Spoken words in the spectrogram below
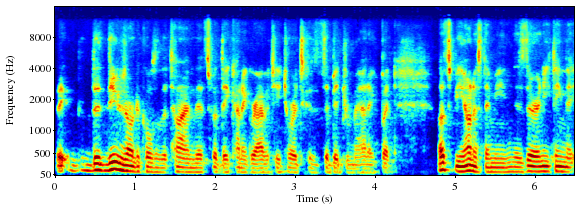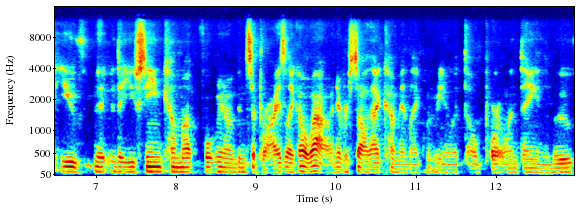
the, the news articles of the time that's what they kind of gravitate towards because it's a bit dramatic but let's be honest i mean is there anything that you've that, that you've seen come up for you know been surprised like oh wow i never saw that come in like you know with the whole portland thing and the move?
